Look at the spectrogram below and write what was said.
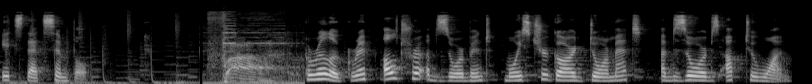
It's that simple. Five. Gorilla Grip Ultra Absorbent Moisture Guard Doormat absorbs up to 1.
